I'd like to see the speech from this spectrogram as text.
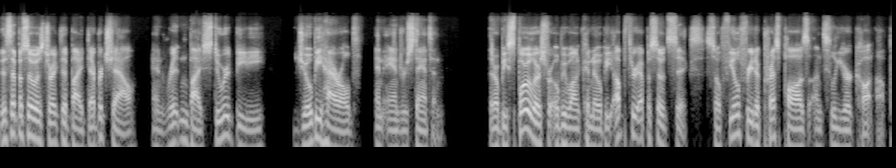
This episode was directed by Deborah Chow and written by Stuart Beattie, Joby Harold, and Andrew Stanton. There will be spoilers for Obi Wan Kenobi up through episode 6, so feel free to press pause until you're caught up.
